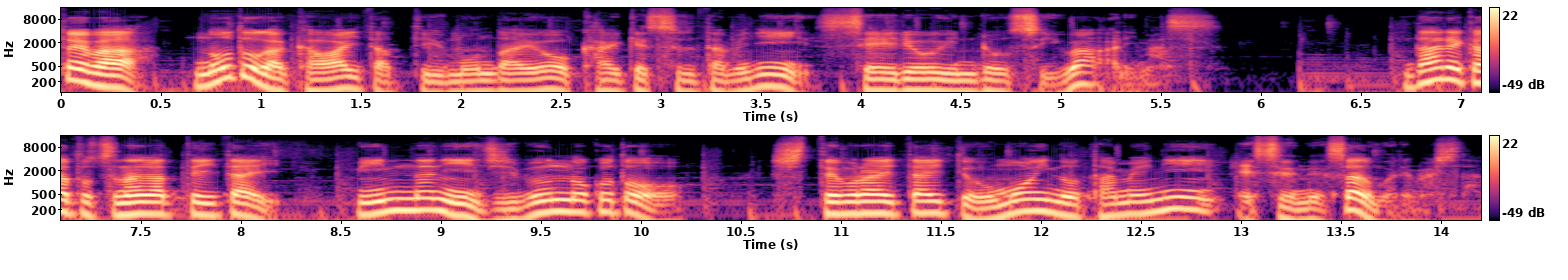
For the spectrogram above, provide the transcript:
例えば喉が渇いたっていう問題を解決するために清涼飲料水はあります。誰かとつながっていたい。みんなに自分のことを知ってもらいたいという思いのために SNS は生まれました。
